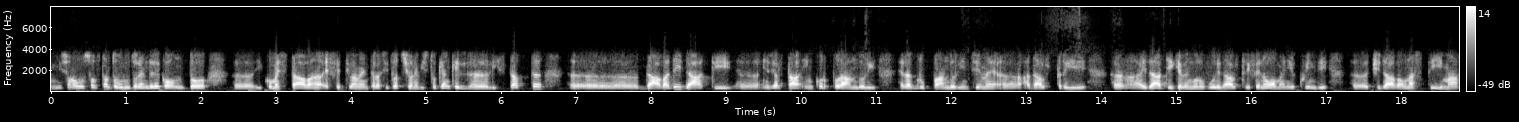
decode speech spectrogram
mi sono soltanto voluto rendere conto eh, di come stava effettivamente la situazione, visto che anche eh, l'Istat eh, dava dei dati eh, in realtà incorporandoli e raggruppandoli insieme eh, ad altri ai dati che vengono fuori da altri fenomeni e quindi eh, ci dava una stima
